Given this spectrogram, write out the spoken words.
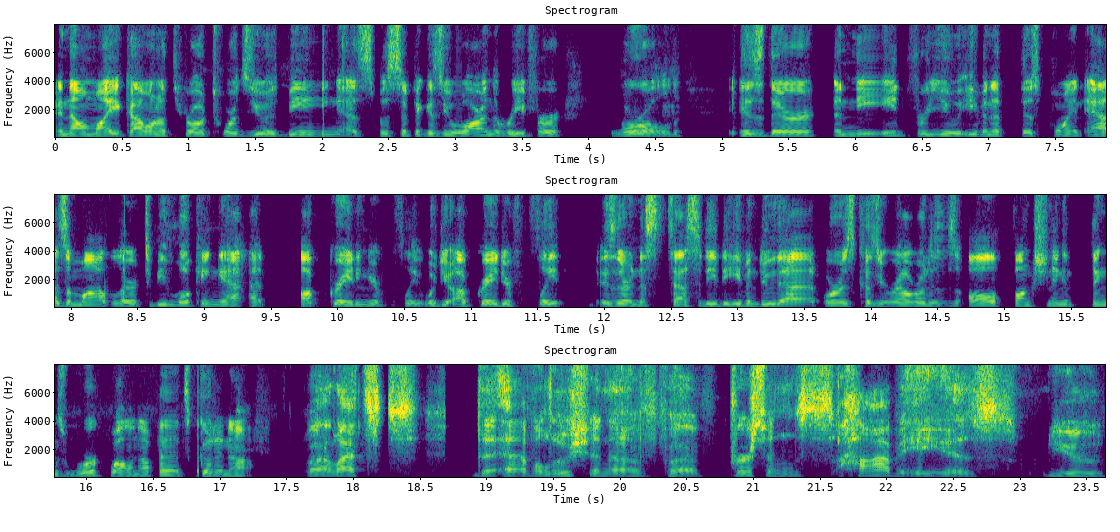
And now, Mike, I want to throw it towards you as being as specific as you are in the reefer world. Is there a need for you, even at this point, as a modeler, to be looking at upgrading your fleet? Would you upgrade your fleet? Is there a necessity to even do that? Or is because your railroad is all functioning and things work well enough, that's good enough? Well, that's the evolution of a person's hobby is you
